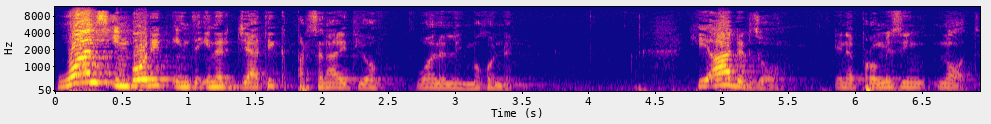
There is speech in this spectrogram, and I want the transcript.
once embodied in the energetic personality of Wallelign Mekonnen. He added, though, in a promising note,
